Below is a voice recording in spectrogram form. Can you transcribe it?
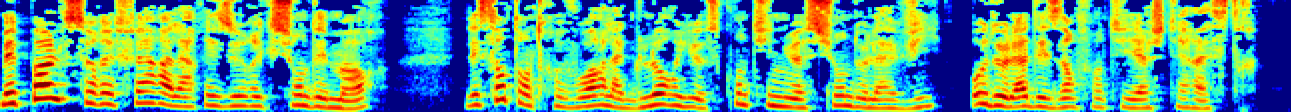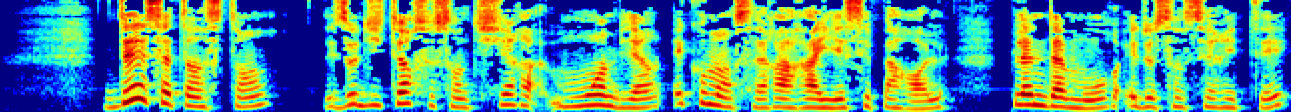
Mais Paul se réfère à la résurrection des morts, laissant entrevoir la glorieuse continuation de la vie au-delà des enfantillages terrestres. Dès cet instant, les auditeurs se sentirent moins bien et commencèrent à railler ces paroles, pleines d'amour et de sincérité,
